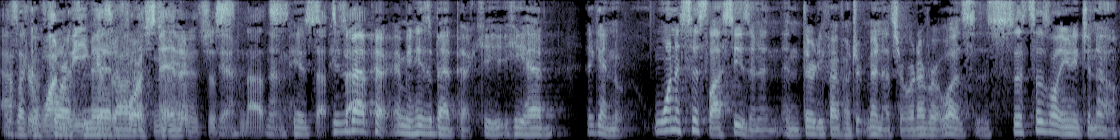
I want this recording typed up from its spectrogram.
after like a one fourth week mid as a auto fourth mid, and it's just Yeah. nuts. No, he's That's he's a bad pick. I mean, he's a bad pick. He he had again one assist last season in, in 3,500 minutes or whatever it was. It's, it says all you need to know.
